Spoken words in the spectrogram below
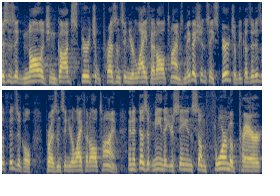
This is acknowledging God's spiritual presence in your life at all times. Maybe I shouldn't say spiritual because it is a physical presence in your life at all time. And it doesn't mean that you're saying some form of prayer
